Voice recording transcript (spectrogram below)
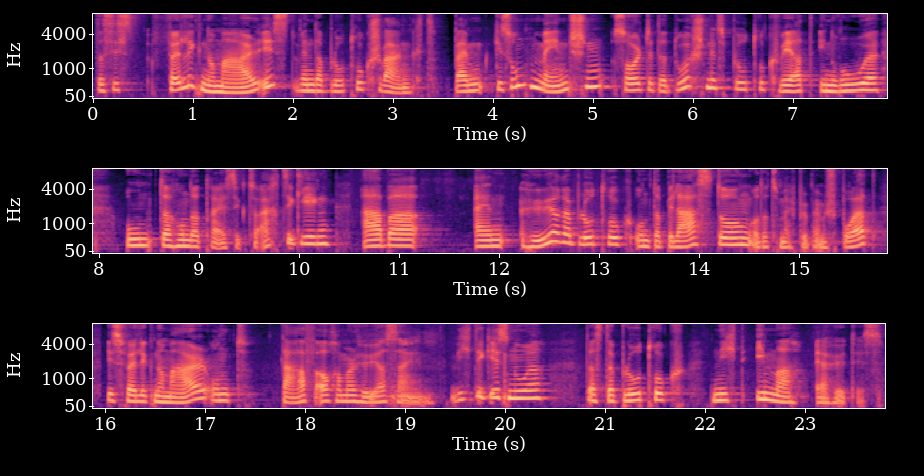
dass es völlig normal ist, wenn der Blutdruck schwankt. Beim gesunden Menschen sollte der Durchschnittsblutdruckwert in Ruhe unter 130 zu 80 liegen, aber ein höherer Blutdruck unter Belastung oder zum Beispiel beim Sport ist völlig normal und darf auch einmal höher sein. Wichtig ist nur, dass der Blutdruck nicht immer erhöht ist.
